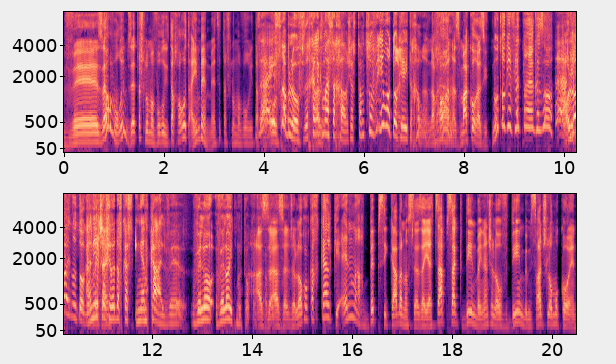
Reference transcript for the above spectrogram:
וזהו, אומרים, זה תשלום עבור אי תחרות. האם באמת זה תשלום עבור אי תחרות? זה הישראבלוף, זה חלק אז... מהשכר שסתם צובעים אותו אה, כאי תחרות. נכון, אז מה קורה? אז ייתנו תוקף לתנאי כזאת? אה, או לא ייתנו תוקף לתנאי? אני חושב שזה דווקא עניין קל, ולא ייתנו תוקף. אז זה לא כל כך קל, כי אין הרבה פסיקה בנושא הזה. יצא פסק דין בעניין של העובדים במשרד שלמה כהן,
